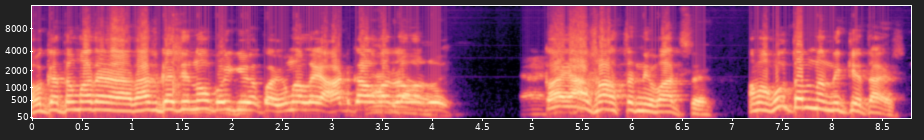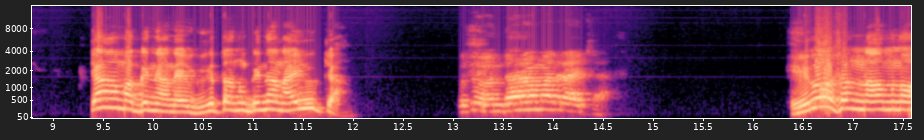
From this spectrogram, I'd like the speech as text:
હવે કે તમારે રાજગાદી ન ભોગી કોઈ હિમાલય હાડકાવા જવા જોઈએ. કયા શાસ્ત્રની વાત છે? આમાં હું તમને નક્કી થાય છે ક્યાં આમાં જ્ઞાન આવ્યું ગીતાનું જ્ઞાન આવ્યું ક્યાં? અંધારામાં જ રહે છે હિલોસન નામનો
